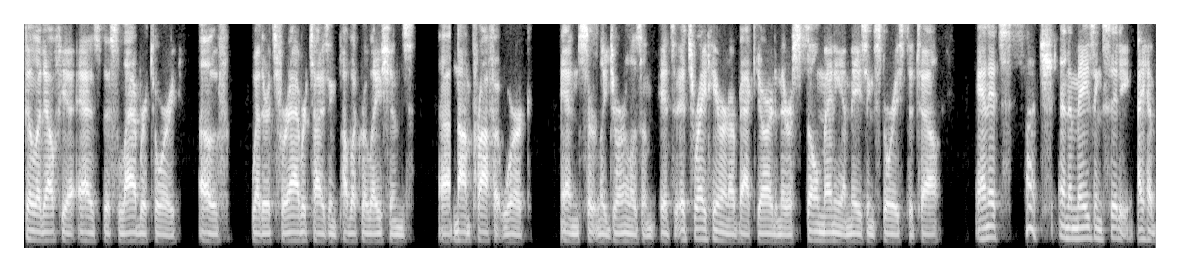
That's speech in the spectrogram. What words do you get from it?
Philadelphia as this laboratory of whether it's for advertising, public relations, uh, nonprofit work, and certainly journalism. It's it's right here in our backyard, and there are so many amazing stories to tell. And it's such an amazing city. I have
